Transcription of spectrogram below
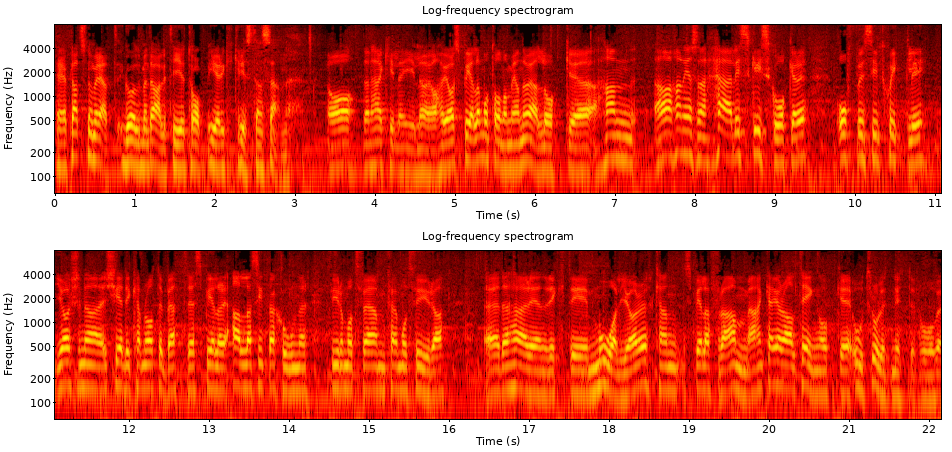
Eh, plats nummer ett, guldmedalj, 10 topp, Erik Kristensen. Ja, den här killen gillar jag. Jag spelar mot honom i NHL och eh, han, ja, han är en sån här härlig skridskoåkare. Offensivt skicklig, gör sina kedjekamrater bättre, spelar i alla situationer. 4 mot 5, 5 mot 4. Eh, det här är en riktig målgörare, kan spela fram, han kan göra allting och eh, otroligt nyttig för HV.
